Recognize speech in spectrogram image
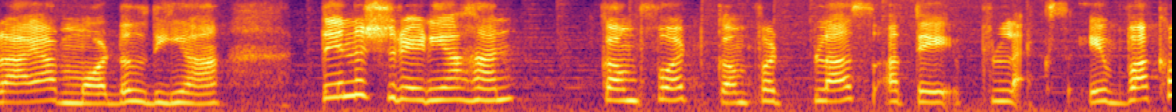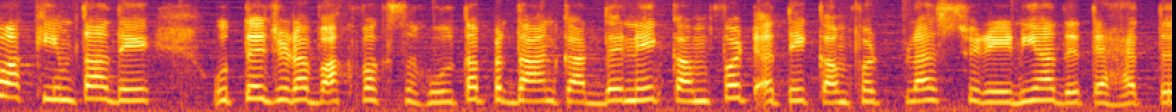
ਕਿਰਾਇਆ ਮਾਡਲ ਦੀਆਂ ਤਿੰਨ ਸ਼੍ਰੇਣੀਆਂ ਹਨ ਕੰਫਰਟ ਕੰਫਰਟ ਪਲੱਸ ਅਤੇ ਫਲੈਕਸ ਇਹ ਵੱਖ-ਵੱਖ ਕੀਮਤਾਂ ਦੇ ਉੱਤੇ ਜਿਹੜਾ ਵੱਖ-ਵੱਖ ਸਹੂਲਤਾਂ ਪ੍ਰਦਾਨ ਕਰਦੇ ਨੇ ਕੰਫਰਟ ਅਤੇ ਕੰਫਰਟ ਪਲੱਸ ਸ਼੍ਰੇਣੀਆਂ ਦੇ ਤਹਿਤ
